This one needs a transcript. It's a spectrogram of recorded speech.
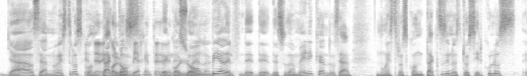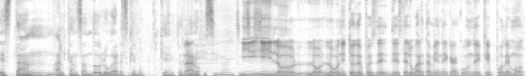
ya, o sea, nuestros contactos de Colombia, gente de, de Colombia, de, de, Sudamérica, o sea, nuestros contactos y nuestros círculos están alcanzando lugares que, que claro. difícil. y, lo, lo, lo, bonito de, pues, de, este lugar también de Cancún, de que podemos,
